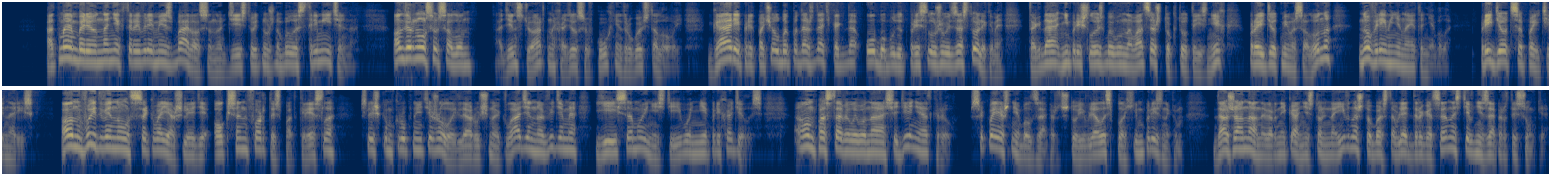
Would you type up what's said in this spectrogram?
От Мембери он на некоторое время избавился, но действовать нужно было стремительно. Он вернулся в салон, один стюард находился в кухне, другой в столовой. Гарри предпочел бы подождать, когда оба будут прислуживать за столиками. Тогда не пришлось бы волноваться, что кто-то из них пройдет мимо салона, но времени на это не было. Придется пойти на риск. Он выдвинул саквояж леди Оксенфорд из-под кресла, слишком крупный и тяжелый для ручной клади, но, видимо, ей самой нести его не приходилось. Он поставил его на сиденье и открыл. Саквояж не был заперт, что являлось плохим признаком. Даже она наверняка не столь наивна, чтобы оставлять драгоценности в незапертой сумке.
